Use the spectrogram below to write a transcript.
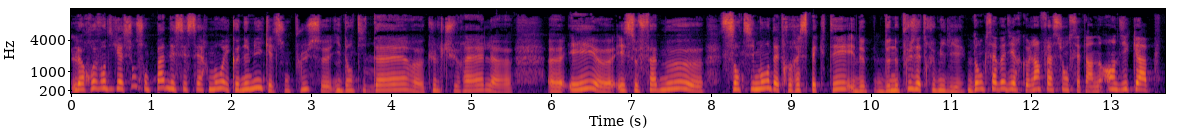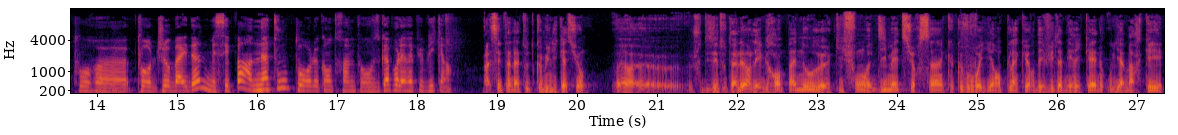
leurs revendications ne sont pas nécessairement économiques, elles sont plus euh, identitaires, euh, culturelles, et, euh, et ce fameux euh, sentiment d'être respecté et de, de ne plus être humilié. Donc ça veut dire que l'inflation, c'est un handicap pour, euh, pour Joe Biden, mais c'est pas un atout pour le camp Trump, en tout cas pour les républicains. Ah, C'est un atout de communication. Euh, je vous disais tout à l'heure, les grands panneaux euh, qui font 10 mètres sur 5 que vous voyez en plein cœur des villes américaines où il y a marqué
